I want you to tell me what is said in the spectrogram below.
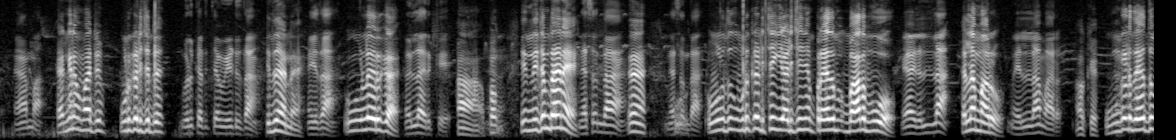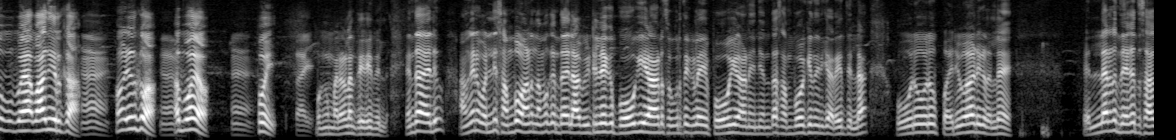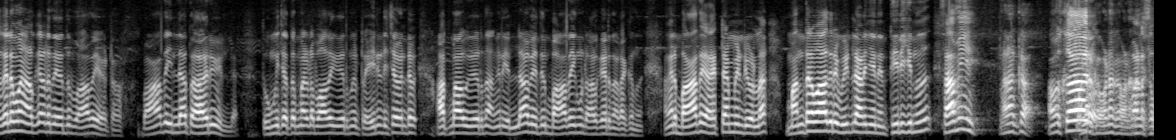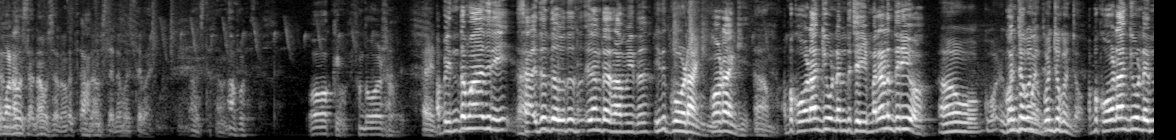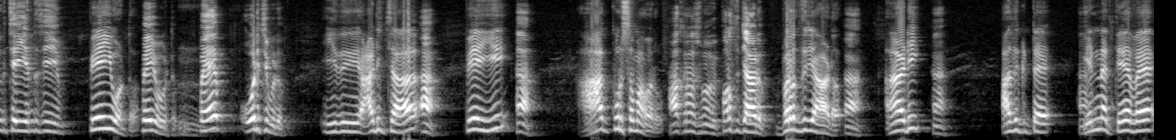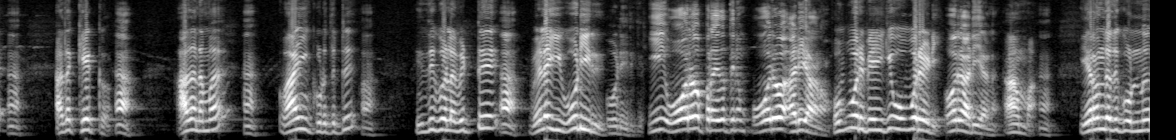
എങ്ങനെ മാറ്റും? ഉടുക്കടിച്ചിട്ട്? ഉടുക്കടിച്ച വീട് ഇത്. തന്നെ? ഉള്ള ഇരിക്കാ? ആ അപ്പം ഇത് നിജം തന്നെ? ഉടുക്കടിച്ച് അടിച്ചു കഴിഞ്ഞാൽ ബാധ പോവോ? എല്ലാം. എല്ലാം മാറുമോ എല്ലാം മാറും. ഓക്കെ. ഉങ്ങളുടെ ദേഹത്ത് ബാധ ഇറുക്കാ? ഇറുക്കോ? അത് പോയോ? പോയി. മലയാളം തിരിയുന്നില്ല. എന്തായാലും അങ്ങനെ വലിയ സംഭവമാണ്. നമുക്ക് എന്തായാലും ആ വീട്ടിലേക്ക് പോവുകയാണ് സുഹൃത്തുക്കളെ പോവുകയാണ്. ഇനി എന്താ സംഭവിക്കുന്നത് എനിക്ക് അറിയത്തില്ല. ഓരോരോ പരിപാടികളല്ലേ എല്ലാവരുടെ ദേഹത്ത് സകലമായ ആൾക്കാരുടെ ദേഹത്ത് ബാധ കേട്ടോ. ബാധയില്ലാത്ത ആരുമില്ല. തൂങ്ങിച്ചത്തന്മാരുടെ ബാധ കയറുന്നു ട്രെയിൻ ഇടിച്ചവന്റെ ആത്മാവ് കയറുന്നു അങ്ങനെ എല്ലാ വിധത്തിലും ബാധയും കൊണ്ട് ആൾക്കാർ നടക്കുന്നത്. അങ്ങനെ ബാധ അകറ്റാൻ വേണ്ടിയുള്ള മന്ത്രവാദിയുടെ വീട്ടിലാണ് ഞാൻ എത്തിയിരിക്കുന്നത്. സ്വാമി വണക്കം. നമസ്കാരം. വണക്കം വണക്കം നമസ്തേ നമസ്തേ നമസ്തേ നമസ്തേ ഓക്കെ. സന്തോഷം. അപ്പൊ ഇന്തമാതിരി ഇത് ഇതെന്താ സമയത്ത് ഇത്? കോടാങ്കി. കോടാങ്കി. അപ്പൊ കോടാങ്കി കൊണ്ട് എന്ത് ചെയ്യും? മലയാളം തിരിയോ? കൊഞ്ചം കൊഞ്ചം കൊഞ്ചം അപ്പൊ കോടാങ്കി കൊണ്ട് എന്ത് ചെയ്യും? എന്ത് ചെയ്യും? പേയ് ഓട്ടും പേയ് ഓട്ടും പേ ഓടിച്ചു വിടും. இது அடிச்சா ആ பேய் ആ ஆக்ரோஷமா வரும் ആക്രോശമായി പുറത്ത് ചാടും பிறத்துட்டு ஆடும் ആ ஆடி ആ அதுகிட்ட என்ன தேவை ആ அதை கேட்கும் ആ அதை நம்ம ആ வாங்கி கொடுத்துட்டு ആ இதுகளை விட்டு ആ விலகி ஓடிரு ഓടിയിരിക്കും ഈ ഓരോ പ്രേതത്തിനും ഓരോ അടിയാണോ ஒவ்வொரு பேய்க்கும் ஒவ்வொரு அடி ഓരോ അടിയാണ് ஆமா ஆ. இறந்ததுக்கு ஒண்ணு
